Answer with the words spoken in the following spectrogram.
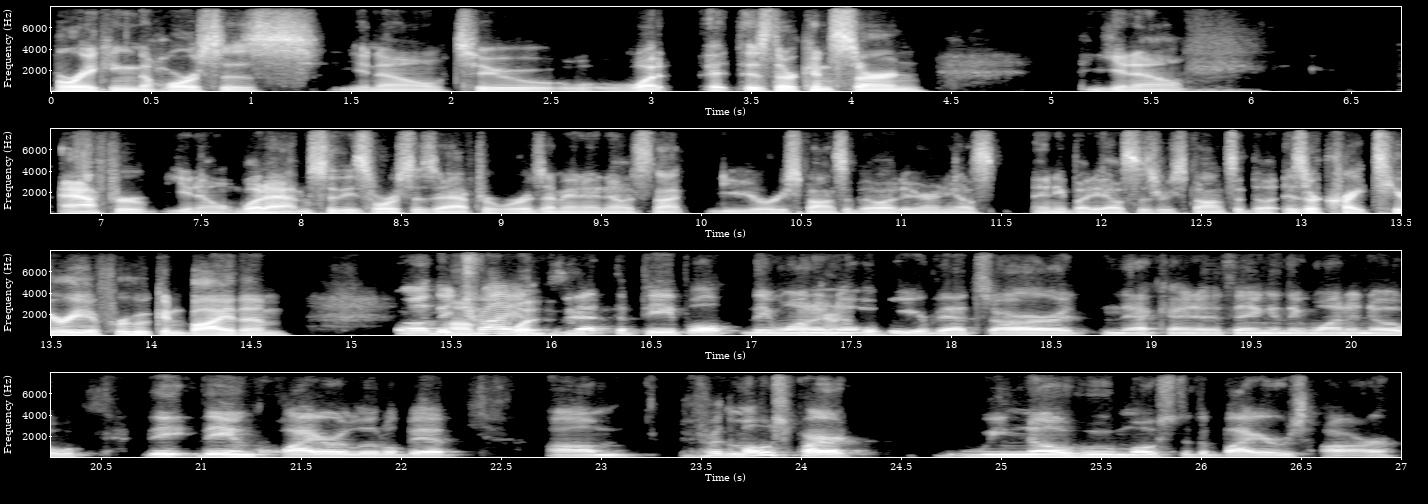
breaking the horses? You know, to what is their concern? You know, after you know what happens to these horses afterwards i mean i know it's not your responsibility or any else anybody else's responsibility is there criteria for who can buy them well they um, try um, and vet the people they want okay. to know who your vets are and that kind of thing and they want to know they they inquire a little bit um, for the most part we know who most of the buyers are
